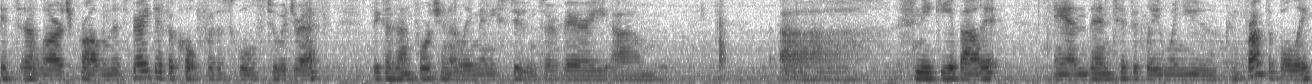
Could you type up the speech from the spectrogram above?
It's a large problem that's very difficult for the schools to address because, unfortunately, many students are very um, uh, sneaky about it. And then, typically, when you confront the bully,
